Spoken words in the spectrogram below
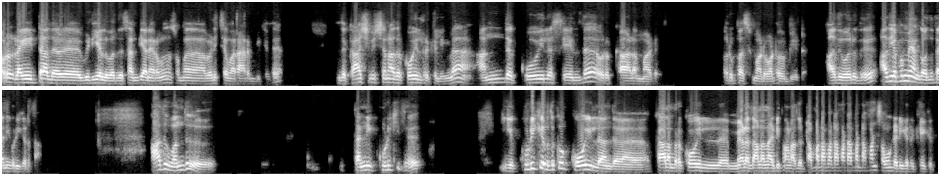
அப்புறம் லைட்டா அந்த விடியல் வருது சந்தியா நேரமும் சும்மா வெளிச்சம் வர ஆரம்பிக்குது. இந்த காசி விஸ்வநாதர் கோயில் இருக்கு இல்லைங்களா? அந்த கோயிலை சேர்ந்த ஒரு காளை மாடு ஒரு பசு மாடு வாட்டர் பீட் அது வருது. அது எப்பவுமே அங்க வந்து தண்ணி குடிக்கிறது தான். அது வந்து தண்ணி குடிக்குது. இங்க குடிக்கிறதுக்கும் கோயில் அந்த காலம்பர கோயில் மேல தாளம் அடிப்பாங்க அது டப்ப டப்ப டப்ப டப்ப சவுண்ட் அடிக்கிறது கேக்குது.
